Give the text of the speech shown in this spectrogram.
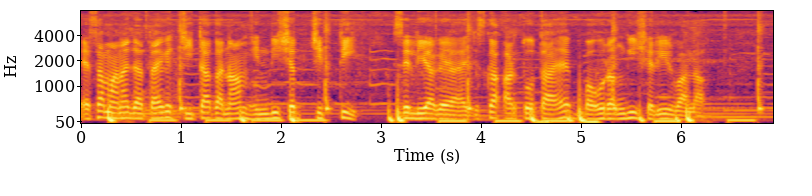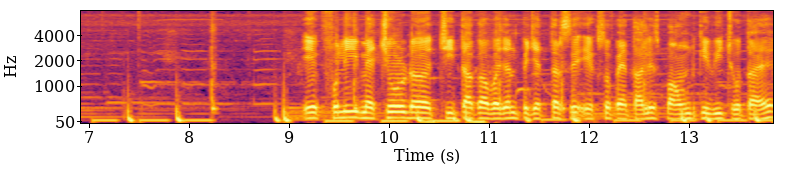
ऐसा माना जाता है कि चीता का नाम हिंदी शब्द चित्ती से लिया गया है, जिसका अर्थ होता है बहुरंगी शरीर वाला। एक फुली मैच्योर्ड चीता का वज़न 75 से 145 पाउंड के बीच होता है,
